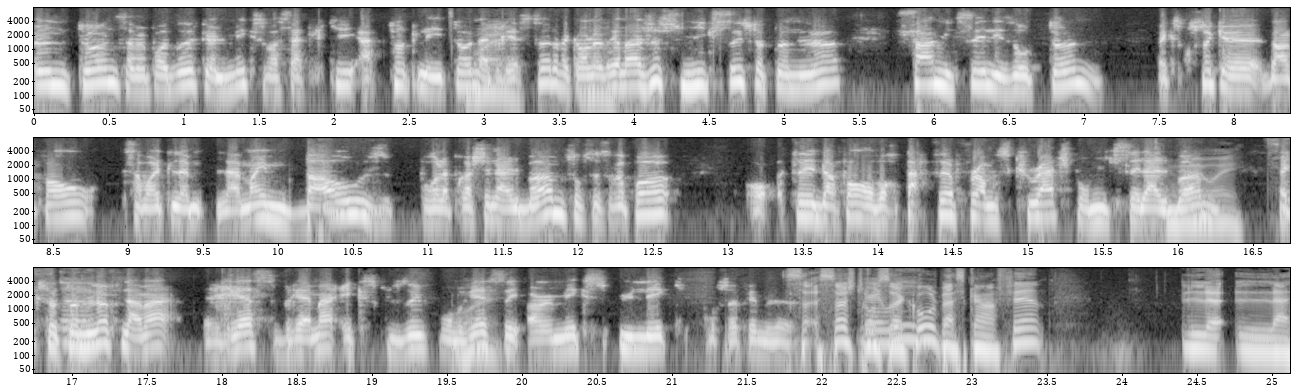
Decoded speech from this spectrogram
une tune, ça veut pas dire que le mix va s'appliquer à toutes les tunes après ça. Fait qu'on a vraiment juste mixé cette tune-là sans mixer les autres tunes. Fait que c'est pour ça que, dans le fond, ça va être le- la même base pour le prochain album, sauf que ce sera pas tu sais, dans le fond, on va repartir from scratch pour mixer l'album. Ouais, ouais. Fait que ce tune-là, finalement, reste vraiment exclusif. Pour vrai, c'est un mix unique pour ce film-là. Ça, ça, je trouve Ben ça oui. cool parce qu'en fait, le- la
